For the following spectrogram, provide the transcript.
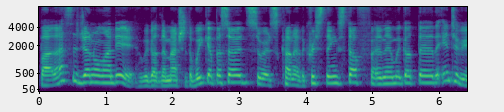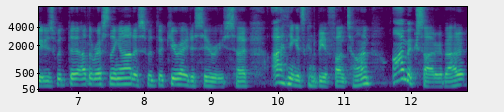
But that's the general idea. We got the Match of the Week episodes, where it's kind of the Chris Thing stuff, and then we got the, the interviews with the other wrestling artists with the Curator series. So I think it's going to be a fun time. I'm excited about it.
